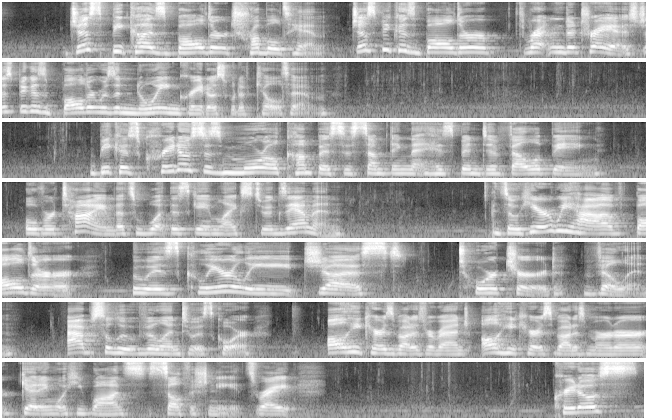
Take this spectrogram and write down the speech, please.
just because Baldur troubled him, just because Baldur threatened Atreus, just because Baldur was annoying, Kratos would have killed him. Because Kratos' moral compass is something that has been developing over time. That's what this game likes to examine. And so here we have Baldur, who is clearly just tortured villain, absolute villain to his core. All he cares about is revenge. All he cares about is murder, getting what he wants, selfish needs, right? Kratos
